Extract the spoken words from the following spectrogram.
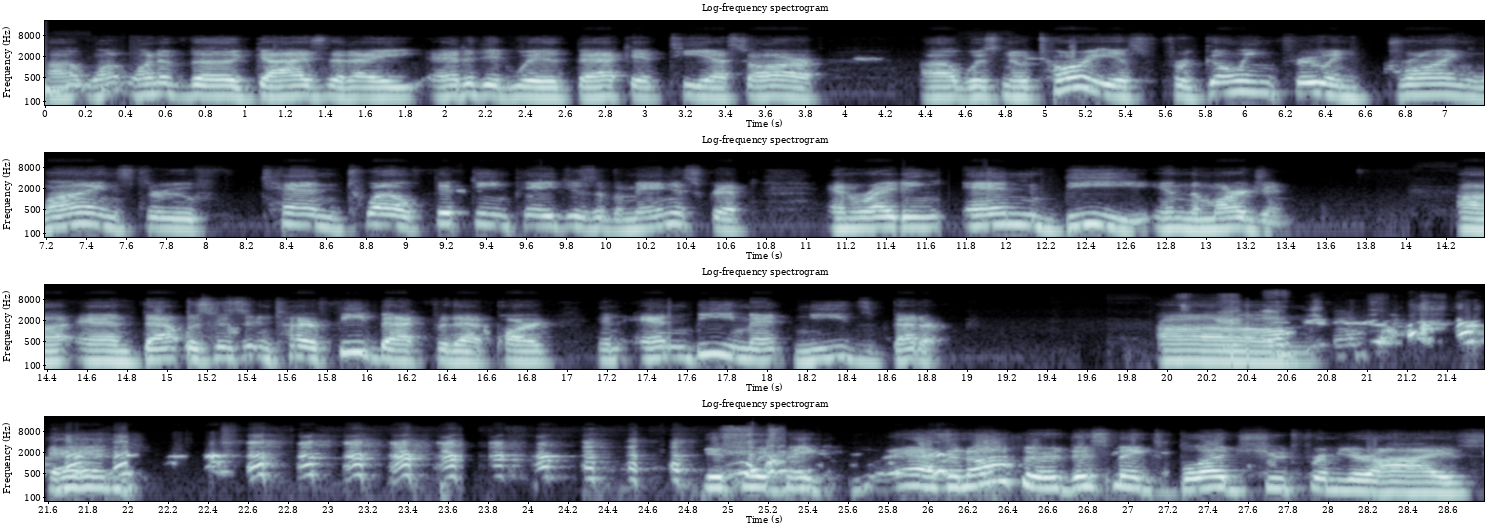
Uh, one, one of the guys that I edited with back at TSR uh, was notorious for going through and drawing lines through 10, 12, 15 pages of a manuscript and writing NB in the margin. Uh, and that was his entire feedback for that part. And NB meant needs better. Um, and this would make, as an author, this makes blood shoot from your eyes.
